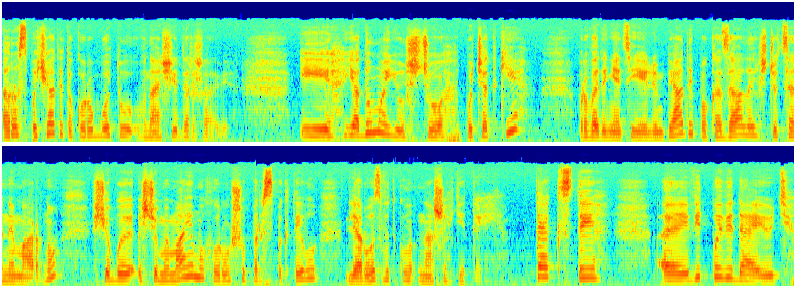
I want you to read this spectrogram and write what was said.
розпочати таку роботу в нашій державі. І я думаю, що початки проведення цієї олімпіади показали, що це не марно, що ми маємо хорошу перспективу для розвитку наших дітей. Тексти е, відповідають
